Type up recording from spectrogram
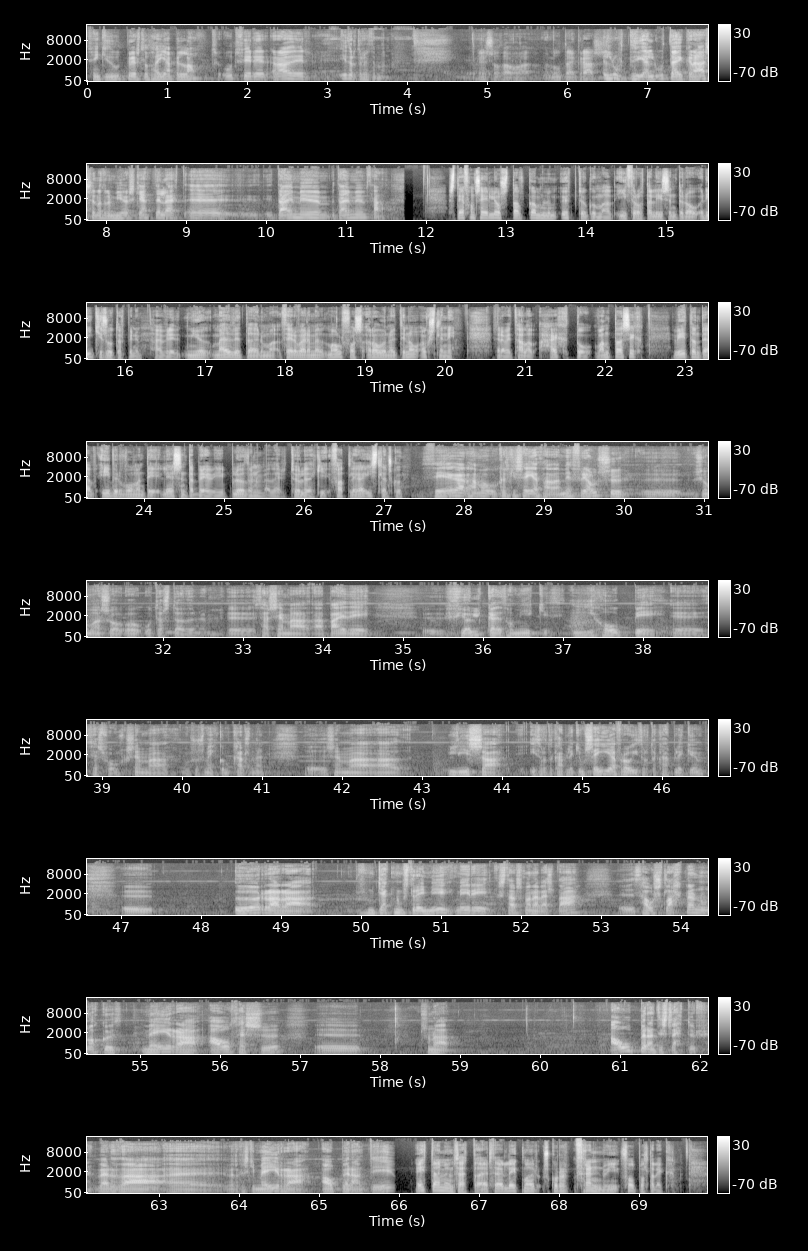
fengið útbreyslu og það jafnir langt út fyrir ræðir íþrótturhættamanna. Eins og þá að lúta í græs? Lúta, já, lúta í græs er náttúrulega mjög skemmtilegt eh, dæmi, um, dæmi um það. Stefán segir ljóst af gömlum upptökum að íþróttalýsendur á ríkisútarpinu hafi verið mjög meðvitaður um að þeir væri með málfass ráðunautin á aukslinni. Þeir hafi talað hægt og vandað sig, vitandi af yfirvofandi lesendabrefi í blöðunum ef þeir töluð ekki fallega íslensku. Þegar, það má kannski segja það að með frjálsu uh, sjómas og, og út af stöðunum, uh, þar sem að, að bæði uh, fjölgaði þó mikið í hópi uh, þess fólk sem að, svo sem einhverjum kallmenn, uh, sem að, lýsa íþróttakappleikjum, segja frá íþróttakappleikjum, uh, örara gegnum streymi, meiri starfsmannavelda, þá slaknar nú nokkuð meira á þessu svona áberandi slettur verða, verða kannski meira áberandi. Eitt dæmi um þetta er þegar leikmaður skorar þrennu í fótballtaleik.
